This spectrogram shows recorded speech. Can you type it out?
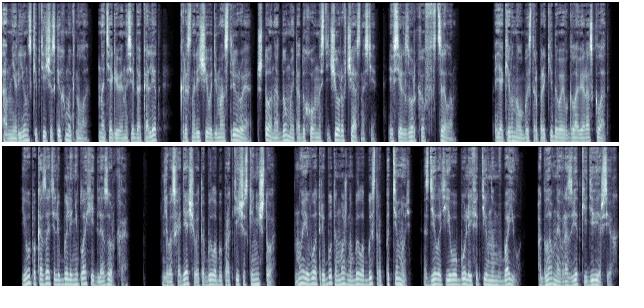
Амнирьюн скептически хмыкнула, натягивая на себя колет, красноречиво демонстрируя, что она думает о духовности Чора в частности и всех зорков в целом. Я кивнул, быстро прикидывая в голове расклад. Его показатели были неплохи для Зоркха. Для восходящего это было бы практически ничто, но его атрибуты можно было быстро подтянуть, сделать его более эффективным в бою, а главное в разведке и диверсиях.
